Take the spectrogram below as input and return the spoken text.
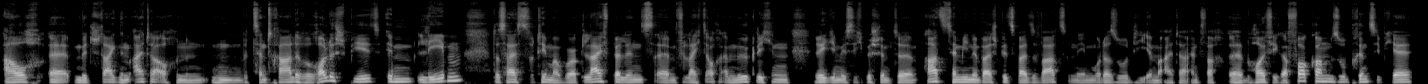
auch äh, mit steigendem Alter auch eine, eine, zentralere Rolle spielt im Leben. Das heißt, so Thema Work-Life-Balance ähm, vielleicht auch ermöglichen, regelmäßig bestimmte Arzttermine beispielsweise wahrzunehmen oder so, die im Alter einfach äh, häufiger vorkommen, so prinzipiell,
